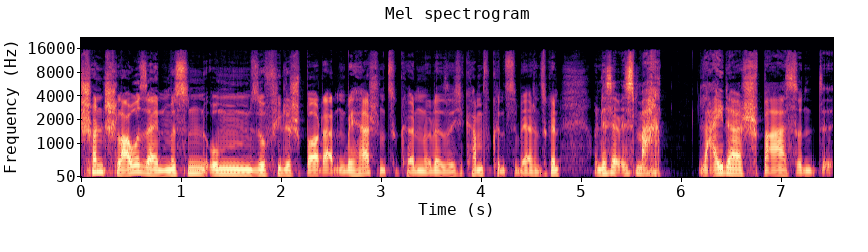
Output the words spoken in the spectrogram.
schon schlau sein müssen, um so viele Sportarten beherrschen zu können oder solche Kampfkünste beherrschen zu können. Und deshalb, es macht leider Spaß und äh,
